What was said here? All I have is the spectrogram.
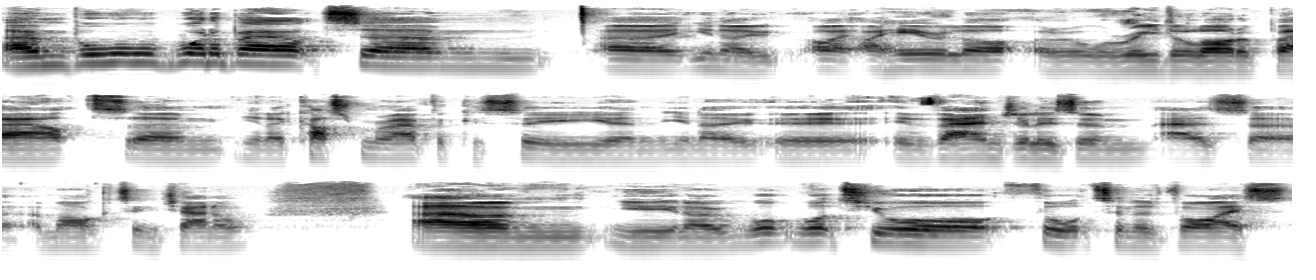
um, but what about um, uh, you know? I, I, hear a lot or read a lot about um, you know customer advocacy and you know uh, evangelism as a, a marketing channel. Um, you, you, know, what, what's your thoughts and advice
